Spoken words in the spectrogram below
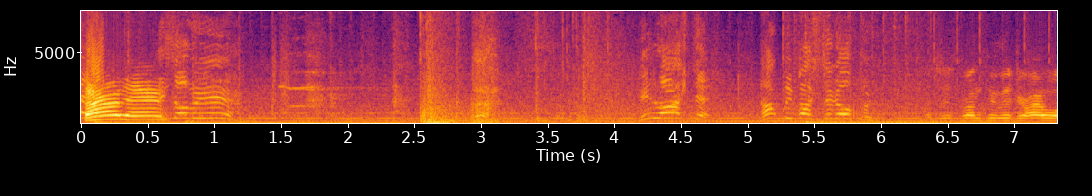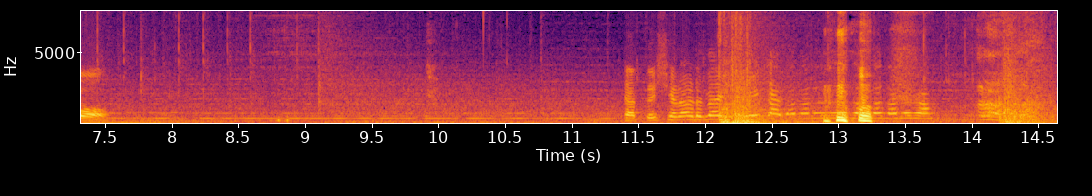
Fire there! He's over here. He locked it. Help me bust it open. Let's just run through the drywall. Tap this shit out eventually.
